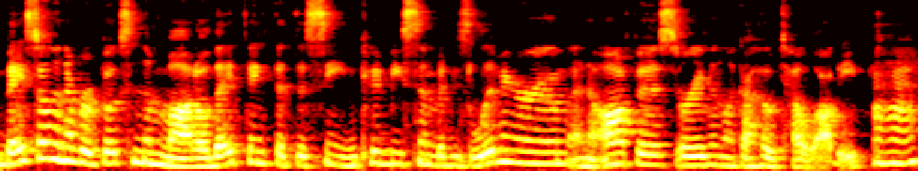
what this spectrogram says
Based on the number of books in the model, they think that the scene could be somebody's living room, an office, or even like a hotel lobby. Uh-huh.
